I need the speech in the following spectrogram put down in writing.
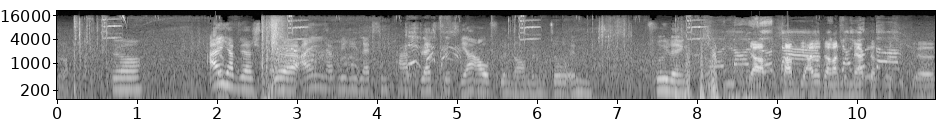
ne? Ja. Eigentlich haben wir, äh, eigentlich haben wir die letzten Parts letztes Jahr aufgenommen, so im Frühling. Ja, das haben die alle daran gemerkt, dass ich äh,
